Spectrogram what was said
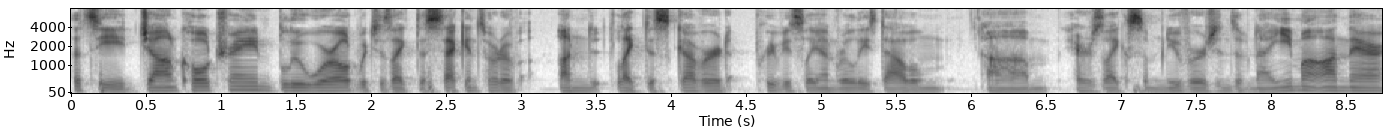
Let's see, John Coltrane, Blue World, which is like the second sort of un, like discovered previously unreleased album. Um, there's like some new versions of Naima on there.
